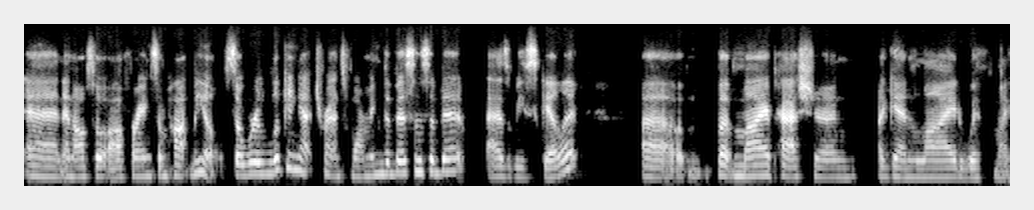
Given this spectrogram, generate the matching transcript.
and and also offering some hot meals. So we're looking at transforming the business a bit as we scale it. Um, but my passion again lied with my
